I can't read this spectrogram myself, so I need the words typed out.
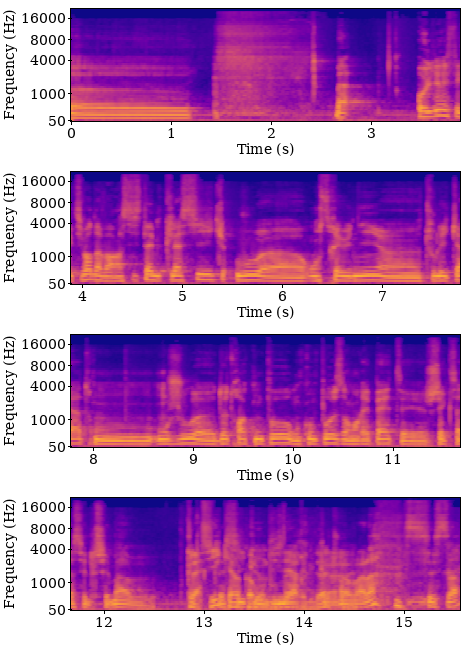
euh, bah, au lieu effectivement d'avoir un système classique où euh, on se réunit tous les quatre, on, on joue euh, deux trois compos, on compose, on répète, et je sais que ça c'est le schéma euh, Classique, hein, classique, comme on disait boomer, avec Dutch. ouais. Voilà, c'est ça.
